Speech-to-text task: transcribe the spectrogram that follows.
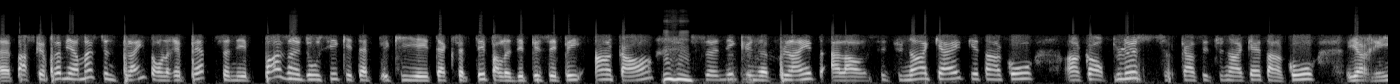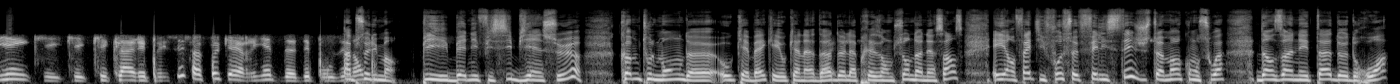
Euh, parce que premièrement, c'est une plainte, on le répète, ce n'est pas un dossier qui est, qui est accepté par le DPCP encore. Mhm. Ce n'est qu'une plainte. Alors, c'est une enquête qui est en cours. Encore plus quand c'est une enquête en cours, il n'y a rien qui, qui- qui est clair et précis. Ça se peut qu'il n'y ait rien de déposé. non Absolument. Puis il bénéficie bien sûr, comme tout le monde euh, au Québec et au Canada, de la présomption d'innocence. Et en fait, il faut se féliciter justement qu'on soit dans un état de droit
